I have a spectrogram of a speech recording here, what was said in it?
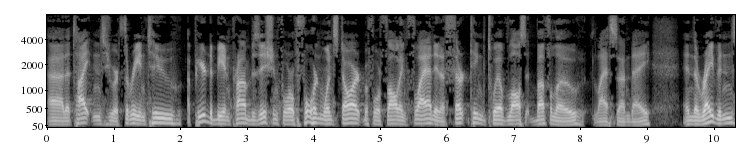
Uh, the Titans, who are three and two, appeared to be in prime position for a four and one start before falling flat in a thirteen to twelve loss at Buffalo last Sunday. And the Ravens,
